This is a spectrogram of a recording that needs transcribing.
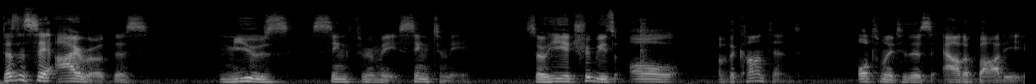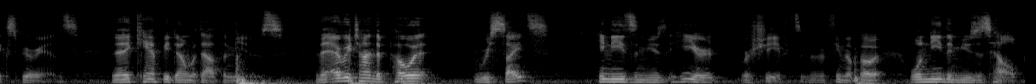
doesn't say I wrote this. Muse, sing through me, sing to me. So he attributes all of the content ultimately to this out of body experience. And that it can't be done without the muse. And that every time the poet recites, he needs the muse, he or, or she, if it's a female poet, will need the muse's help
